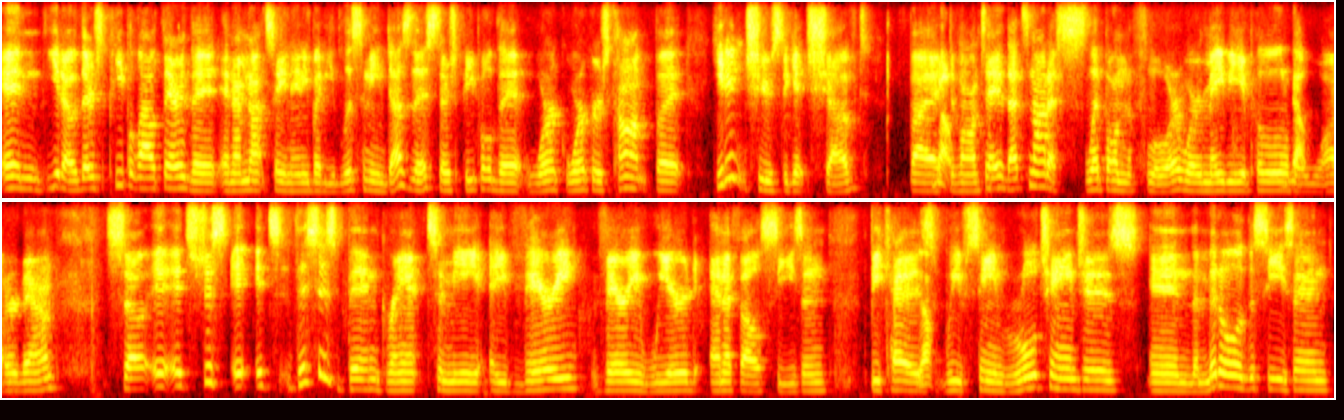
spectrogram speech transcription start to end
and you know, there's people out there that, and I'm not saying anybody listening does this. There's people that work workers comp, but he didn't choose to get shoved by No. Davante. That's not a slip on the floor where maybe you put a little No. bit of water down. So it, it's just it, it's this has been Grant to me a very very weird NFL season because Yeah. we've seen rule changes in the middle of the season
